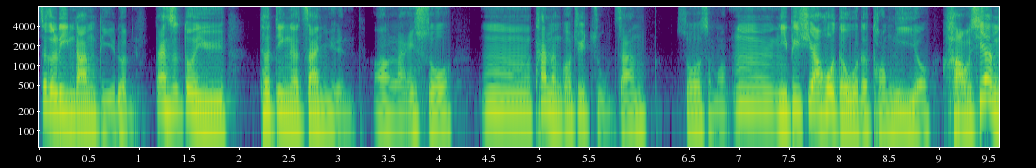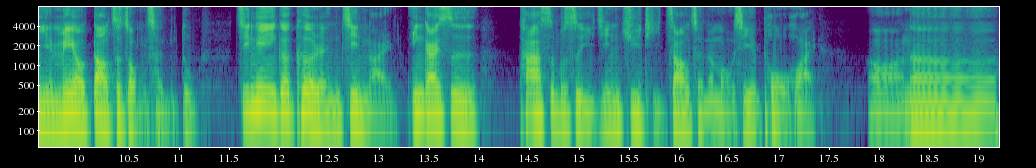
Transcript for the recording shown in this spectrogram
这个另当别论。但是对于特定的站员啊来说，嗯，他能够去主张说什么？嗯，你必须要获得我的同意哦，好像也没有到这种程度。今天一个客人进来，应该是他是不是已经具体造成了某些破坏？哦，那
